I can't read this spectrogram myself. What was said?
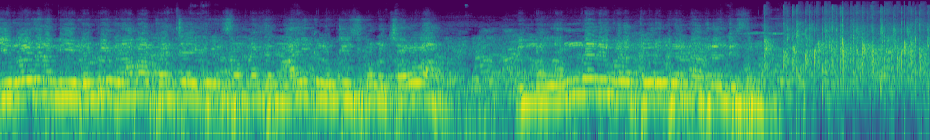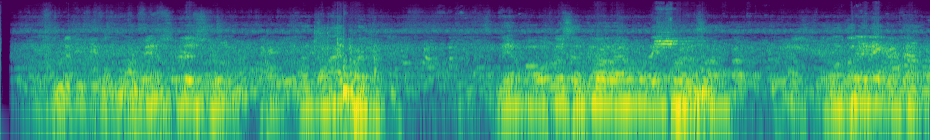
ఈ రోజున మీ రెండు గ్రామ పంచాయతీలకు సంబంధించిన నాయకులు తీసుకున్న చొరవ మిమ్మల్ని అందరినీ కూడా పేరు పేరును అభినందిస్తున్నాం. నేను మా ఊళ్ళో సత్యవాలయం రైతు భరోసా మొత్తం నేనే కట్టాను.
